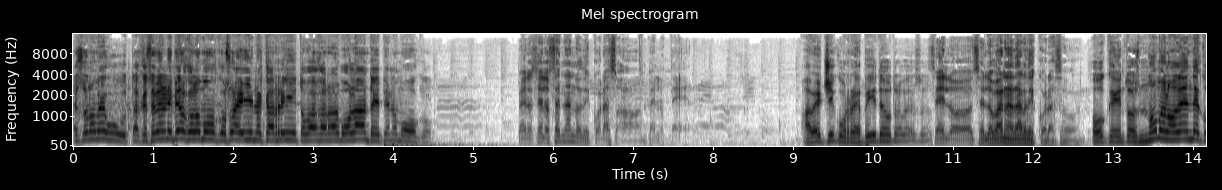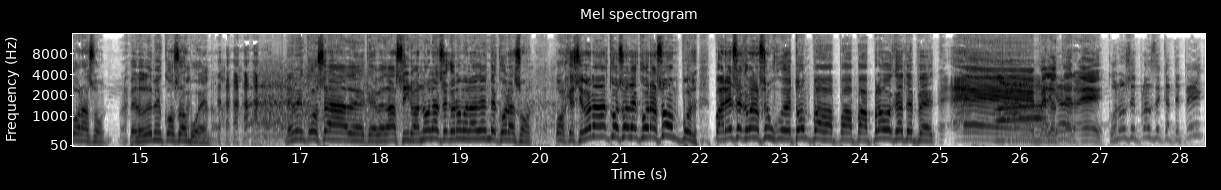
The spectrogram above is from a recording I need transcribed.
Eso no me gusta. Que se vienen limpiando con los mocos ahí en el carrito. Va a agarrar el volante y tiene moco. Pero se lo están dando de corazón, pelotero. A ver, chicos, repite otra vez. Se lo, se lo van a dar de corazón. Ok, entonces no me lo den de corazón, pero denme cosas buenas. Denme cosas de que verdad sirvan. No le hace que no me la den de corazón. Porque si van a dar cosas de corazón, pues parece que van a hacer un juguetón para pa, pa, Prado de Catepec. ¡Eh, pelotero, eh! ¿Conoce Prados de Catepec?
